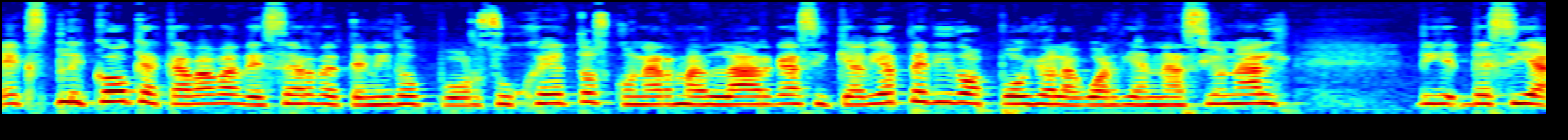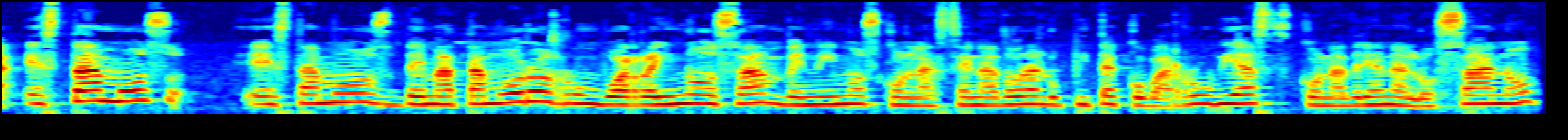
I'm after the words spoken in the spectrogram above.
explicó que acababa de ser detenido por sujetos con armas largas y que había pedido apoyo a la Guardia Nacional. decía, estamos Estamos de Matamoros rumbo a Reynosa. Venimos con la senadora Lupita Covarrubias, con Adriana Lozano,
